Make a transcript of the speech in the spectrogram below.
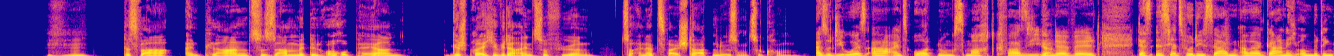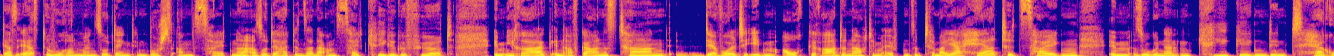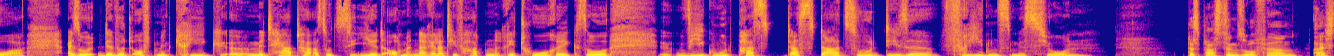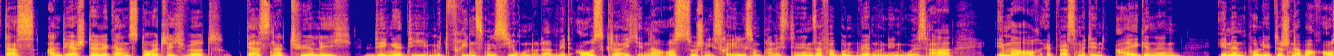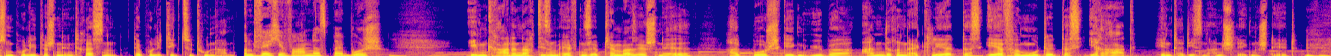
Mhm. Das war ein Plan, zusammen mit den Europäern Gespräche wieder einzuführen, zu einer Zwei-Staaten-Lösung zu kommen. Also die USA als Ordnungsmacht quasi ja. in der Welt. Das ist jetzt, würde ich sagen, aber gar nicht unbedingt das Erste, woran man so denkt in Bushs Amtszeit. Ne? Also der hat in seiner Amtszeit Kriege geführt, im Irak, in Afghanistan. Der wollte eben auch gerade nach dem 11. September ja Härte zeigen im sogenannten Krieg gegen den Terror. Also der wird oft mit Krieg, äh, mit Härte assoziiert, auch mit einer relativ harten Rhetorik. So, wie gut passt das dazu diese Friedensmission? Das passt insofern, als dass an der Stelle ganz deutlich wird, dass natürlich Dinge, die mit Friedensmission oder mit Ausgleich in Nahost zwischen Israelis und Palästinenser verbunden werden und den USA, immer auch etwas mit den eigenen innenpolitischen, aber auch außenpolitischen Interessen der Politik zu tun haben. Und welche waren das bei Bush? Eben gerade nach diesem 11. September sehr schnell hat Bush gegenüber anderen erklärt, dass er vermutet, dass Irak hinter diesen Anschlägen steht. Mhm.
